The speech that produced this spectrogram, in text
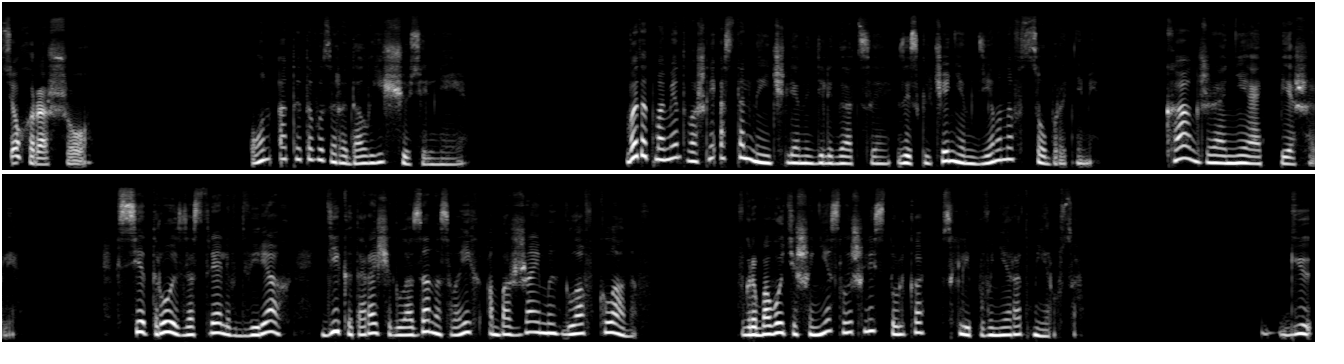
все хорошо». Он от этого зарыдал еще сильнее. В этот момент вошли остальные члены делегации, за исключением демонов с оборотнями. Как же они опешили! Все трое застряли в дверях, дико тараща глаза на своих обожаемых глав кланов. В гробовой тишине слышались только всхлипывания Ратмируса. «Гю...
